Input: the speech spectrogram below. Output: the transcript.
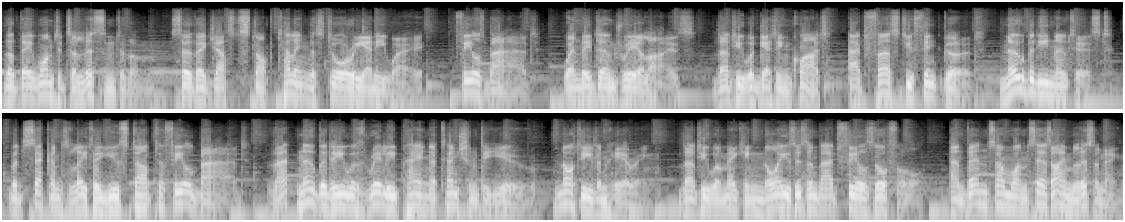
that they wanted to listen to them, so they just stop telling the story anyway. Feels bad when they don't realize that you were getting quiet. At first you think good, nobody noticed, but seconds later you start to feel bad that nobody was really paying attention to you, not even hearing that you were making noises and that feels awful. And then someone says I'm listening,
